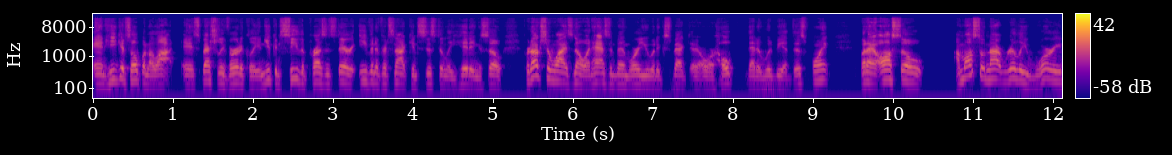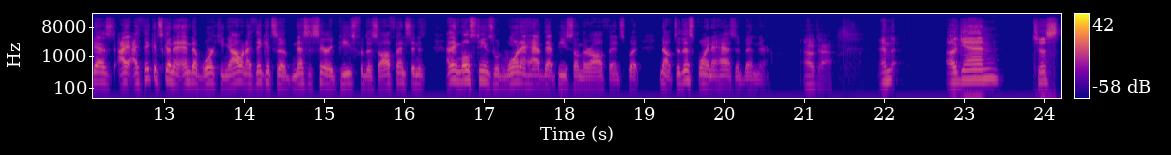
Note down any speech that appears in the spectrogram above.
And he gets open a lot, especially vertically, and you can see the presence there even if it's not consistently hitting. So production wise, no, it hasn't been where you would expect or hope that it would be at this point. But I also I'm also not really worried as I, I think it's going to end up working out. And I think it's a necessary piece for this offense. And I think most teams would want to have that piece on their offense. But no, to this point, it hasn't been there. Okay. And again, just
